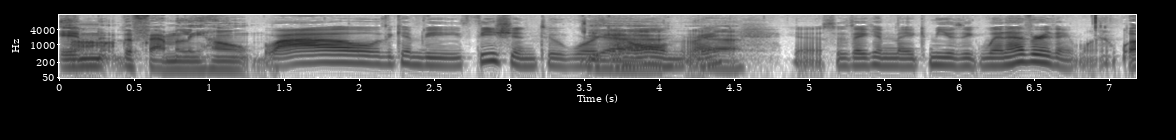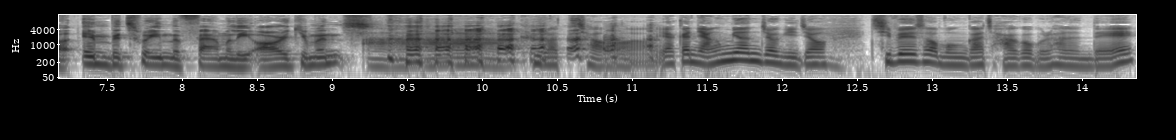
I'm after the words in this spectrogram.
in the family home. Wow, they can be efficient to work at Yeah, home, right? yeah. Yeah, so they can make music whenever they want. Well, in between the family arguments. 아, 그렇죠. 약간 양면적이죠. 집에서 뭔가 작업을 하는데,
